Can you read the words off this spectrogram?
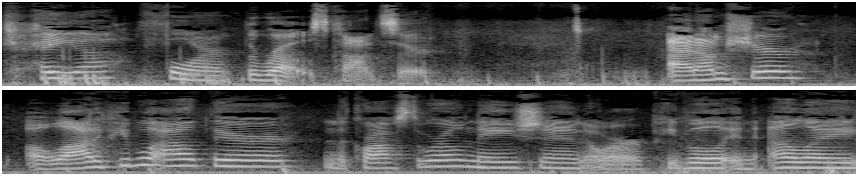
Kea for the Rose concert. And I'm sure a lot of people out there in the cross the world nation or people in LA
